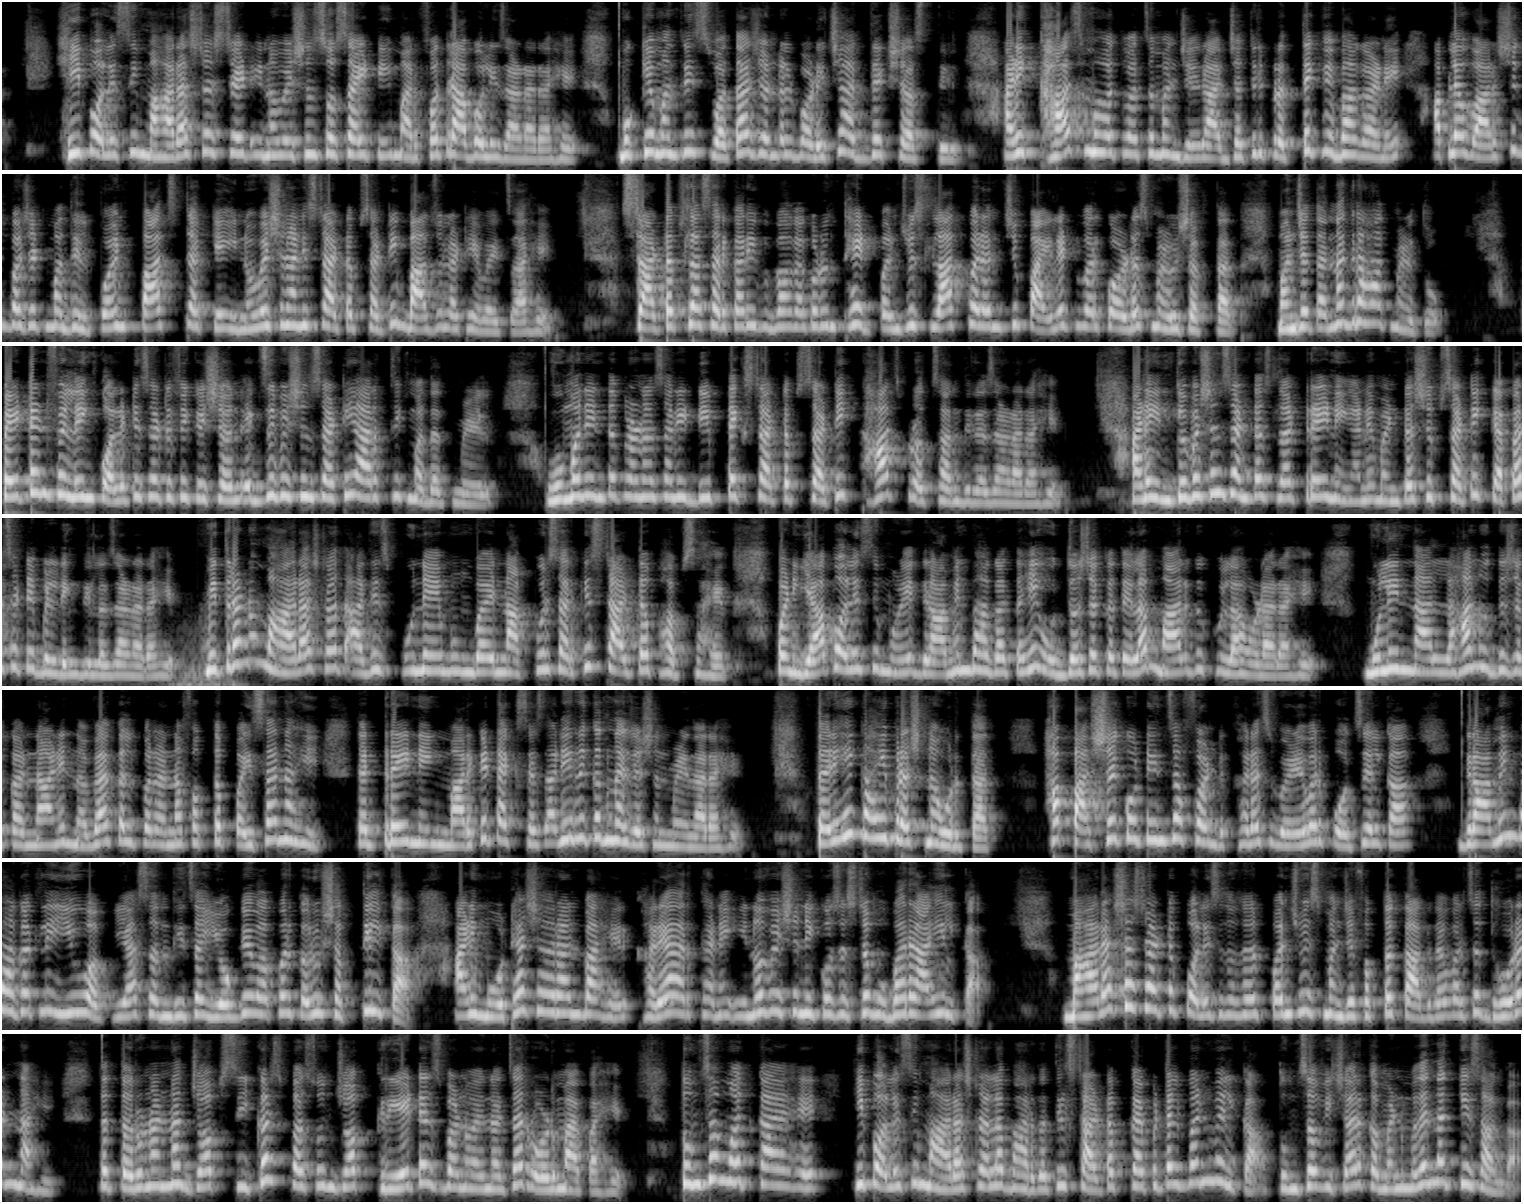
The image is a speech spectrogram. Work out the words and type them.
ही policy Maharashtra state innovation society मार्फत राबवली जाणार आहे. मुख्यमंत्री स्वतः जनरल बॉडीचे अध्यक्ष असतील. आणि खास महत्वाचं म्हणजे राज्यातील प्रत्येक विभागाने आपल्या वार्षिक बजेटमधील पॉईंट पाच टक्के इनोव्हेशन आणि स्टार्टअपसाठी बाजूला ठेवायचं आहे. स्टार्टअप्सला सरकारी विभागाकडून थेट पंचवीस लाख पर्यंतची पायलट वर्क ऑर्डर्स मिळू शकतात. म्हणजे त्यांना ग्राहक मिळतो. पेटंट फिलिंग क्वालिटी सर्टिफिकेशन एक्झिबिशनसाठी आर्थिक मदत मिळेल. वुमन एंटरप्रेनर्स आणि डीप टेक स्टार्टअपसाठी खास प्रोत्साहन दिलं जाणार आहे. आणि इन्क्युबेशन सेंटर्सला ट्रेनिंग आणि मेंटरशिपसाठी कॅपॅसिटी बिल्डिंग दिलं जाणार आहे. मित्रांनो महाराष्ट्रात आधीच पुणे मुंबई नागपूर सारखी स्टार्टअप हब्स आहेत. पण या पॉलिसीमुळे ग्रामीण भागातही उद्योजकतेला मार्ग खुला होणार आहे. मुलींना लहान उद्योजकांना आणि नव्या कल्पनांना फक्त पैसा नाही तर ट्रेनिंग मार्केट ऍक्सेस आणि रिकग्नायझेशन मिळणार आहे. तरीही काही प्रश्न उरतात. हा पाचशे कोटींचा फंड खरंच वेळेवर पोहोचेल का? ग्रामीण भागातले युवक या संधीचा योग्य वापर करू शकतील का? आणि मोठ्या शहरांबाहेर खऱ्या अर्थाने इनोव्हेशन इकोसिस्टम उभा राहील का? महाराष्ट्र स्टार्टअप पॉलिसी दोन हजार पंचवीस म्हणजे फक्त कागदावरचं धोरण नाही तर तरुणांना जॉब सीकर्सपासून जॉब क्रिएटर्स बनवण्याचा रोडमॅप आहे. तुमचं मत काय आहे? ही पॉलिसी महाराष्ट्राला भारतातील स्टार्टअप कॅपिटल बनवेल का? तुमचा विचार कमेंटमध्ये नक्की सांगा.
